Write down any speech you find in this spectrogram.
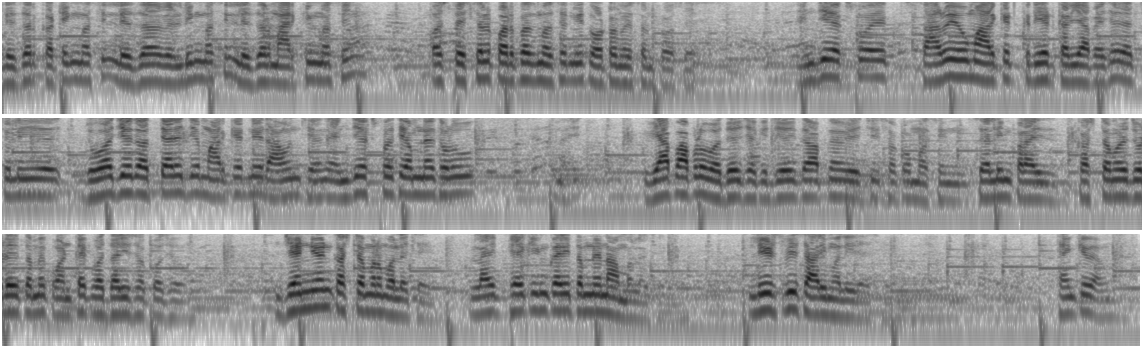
laser cutting machine laser welding machine laser marking machine or special purpose machine with automation process NG expo એક સારું એવું માર્કેટ ક્રિએટ કરી આપે છે એકચ્યુઅલી જોવા જઈએ તો અત્યારે જે માર્કેટની ડાઉન છે એનજી એક્સપોથી અમને થોડું જે- વ્યાપ આપણો વધે છે કે જે રીતે આપણે વેચી શકો મશીન સેલિંગ પ્રાઇસ કસ્ટમર જોડે તમે કોન્ટેક્ટ વધારી શકો છો જેન્યુઅન કસ્ટમર મળે છે. લાઈક ફેકિંગ કરી તમને ના મળે છે. લીડ્સ બી સારી મળી રહે છે. થેન્ક યુ મેમ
